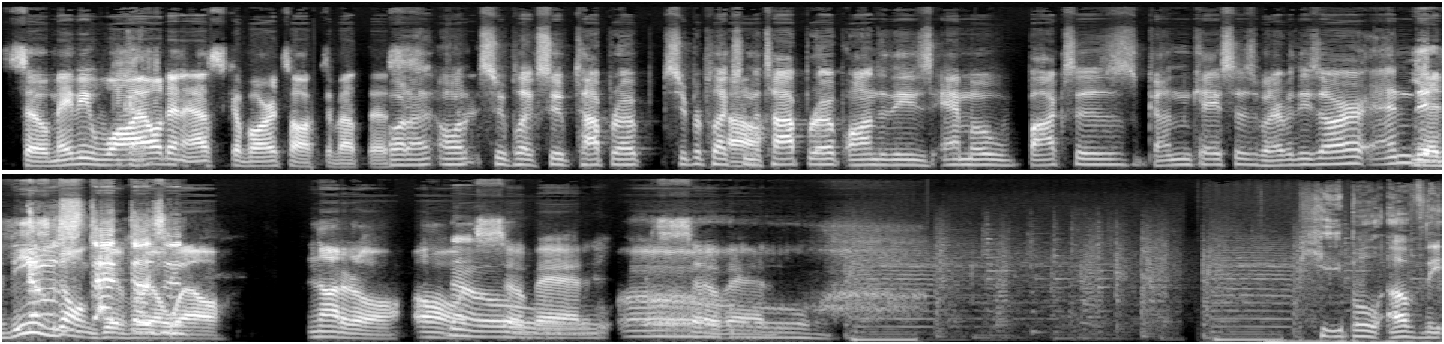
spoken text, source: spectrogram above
so maybe Wild and Escobar talked about this. On, on suplex soup top rope, superplex on Oh. the top rope onto these ammo boxes, gun cases, whatever these are, and Yeah, these does- don't give real well. Not at all. Oh, no, so bad. It's so bad. Oh. People of the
